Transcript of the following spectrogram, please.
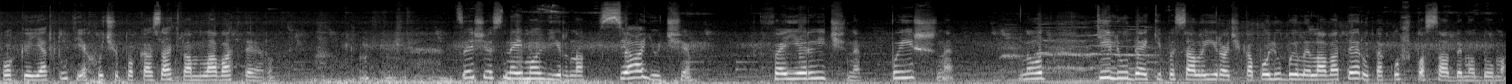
Поки я тут, я хочу показати вам лаватеру. Це щось неймовірно, сяюче, феєричне, пишне. Ну от ті люди, які писали Ірочка, полюбили лаватеру, також посадимо вдома.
